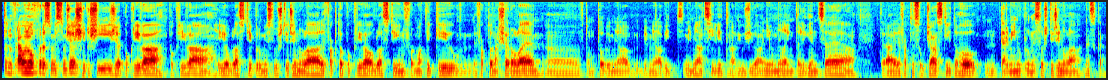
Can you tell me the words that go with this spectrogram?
Ten Fraunhofer si myslím, že je širší, že pokrývá, pokrývá i oblasti průmyslu 4.0, de facto pokrývá oblasti informatiky, de facto naše role uh, v tomto by měla, by měla, být, by měla cílit na využívání umělé inteligence, a která je de facto součástí toho termínu průmysl 4.0 dneska.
